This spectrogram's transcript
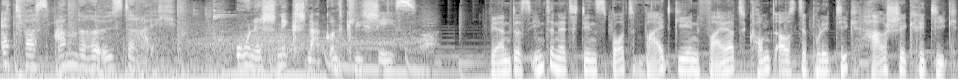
etwas andere Österreich. Ohne Schnickschnack und Klischees. Während das Internet den Spot weitgehend feiert, kommt aus der Politik harsche Kritik.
